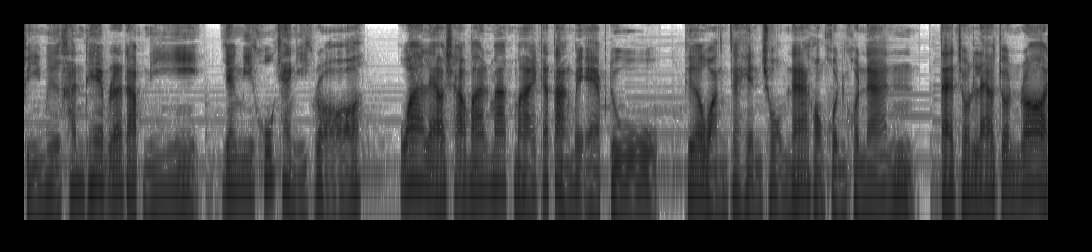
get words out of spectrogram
ฝีมือขั้นเทพระดับนี้ ยังมีคู่แข่งอีกหรอ ว่าแล้วชาวบ้านมากมายก็ต่างไปแอบดู เพื่อหวังจะเห็นโฉมหน้าของคนคนนั้น แต่จนแล้วจนรอด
